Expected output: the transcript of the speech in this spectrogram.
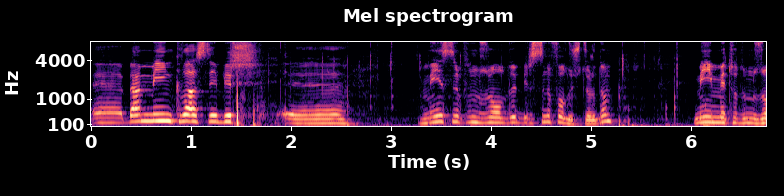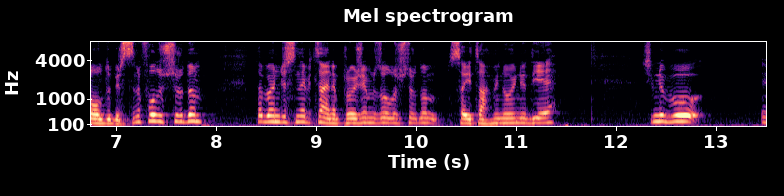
E, ben main class diye bir e, main sınıfımızın olduğu bir sınıf oluşturdum main metodumuzun olduğu bir sınıf oluşturdum. Tabi öncesinde bir tane projemizi oluşturdum sayı tahmin oyunu diye. Şimdi bu e,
